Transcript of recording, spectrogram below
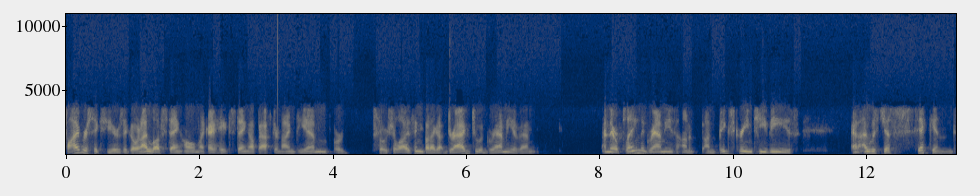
five or six years ago, and I love staying home. Like I hate staying up after 9 p.m. or socializing, but I got dragged to a Grammy event, and they were playing the Grammys on on big screen TVs, and I was just sickened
